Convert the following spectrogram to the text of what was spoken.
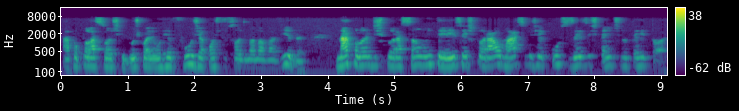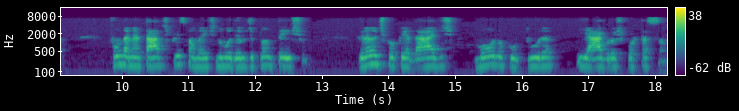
a populações que buscam um refúgio e a construção de uma nova vida, na colônia de exploração o interesse é explorar ao máximo os recursos existentes no território, fundamentados principalmente no modelo de plantation, grandes propriedades, monocultura e agroexportação.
